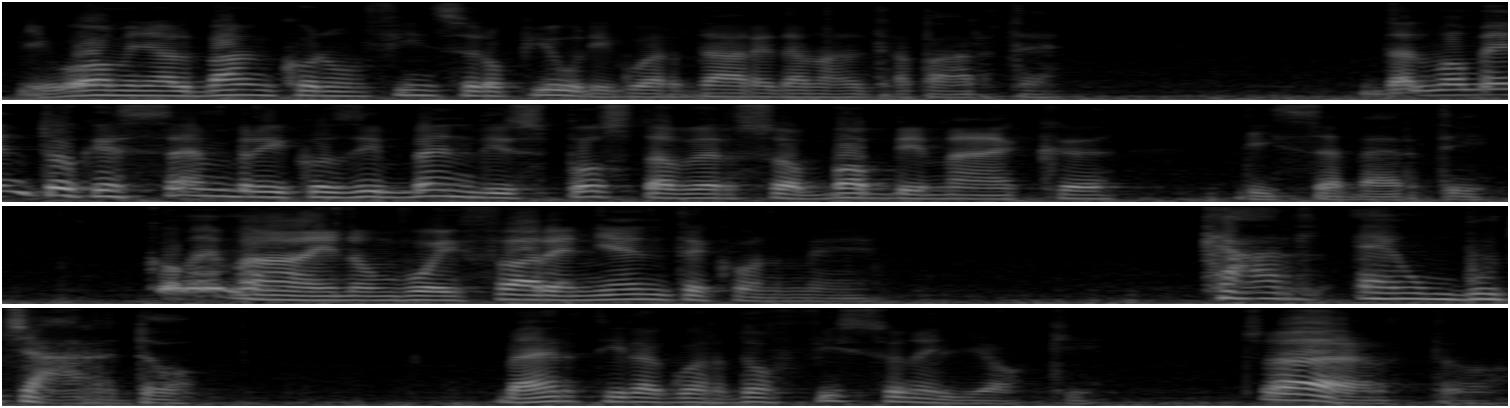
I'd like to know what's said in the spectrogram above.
Gli uomini al banco non finsero più di guardare da un'altra parte. Dal momento che sembri così ben disposta verso Bobby Mac, disse Bertie, come mai non vuoi fare niente con me? Carl è un bugiardo. Bertie la guardò fisso negli occhi. Certo,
